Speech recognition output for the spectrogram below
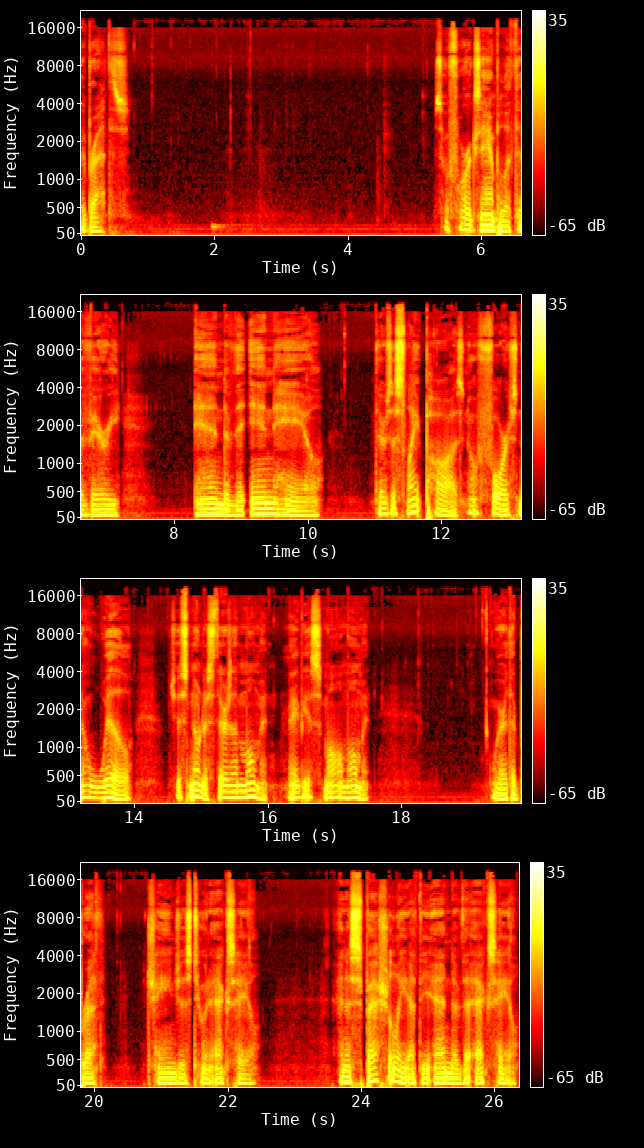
the breaths. So, for example, at the very end of the inhale, there's a slight pause, no force, no will. Just notice there's a moment, maybe a small moment, where the breath changes to an exhale. And especially at the end of the exhale,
